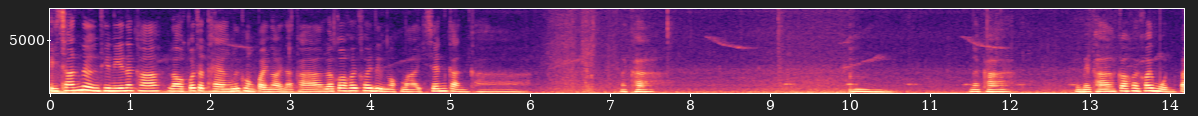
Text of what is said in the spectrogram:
อีกชั้นหนึ่งทีนี้นะคะ เราก็จะแทงลึกลงไปหน่อยนะคะ แล้วก็ค่อยๆดึงออกมาอีกเช่นกันค่ะนะคะอืมนะคะเห็นไหมคะ ก็ค่อยๆ หมุนไป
